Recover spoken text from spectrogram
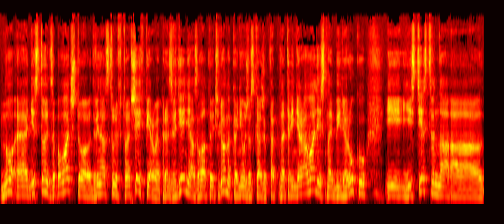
Но э, не стоит забывать, что «12 стульев» – это вообще их первое произведение, а «Золотой теленок» они уже, скажем так, натренировались, набили руку. И, естественно, э,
